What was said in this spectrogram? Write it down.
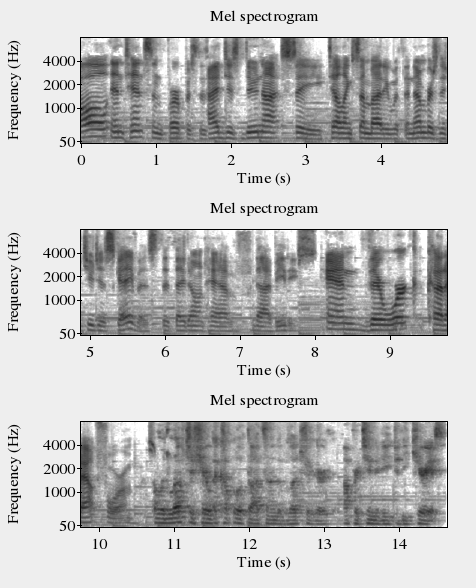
all intents and purposes, I just do not see telling somebody with the numbers that you just gave us that they don't have diabetes and their work cut out for them. I would love to share a couple of thoughts on the blood sugar opportunity to be curious.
